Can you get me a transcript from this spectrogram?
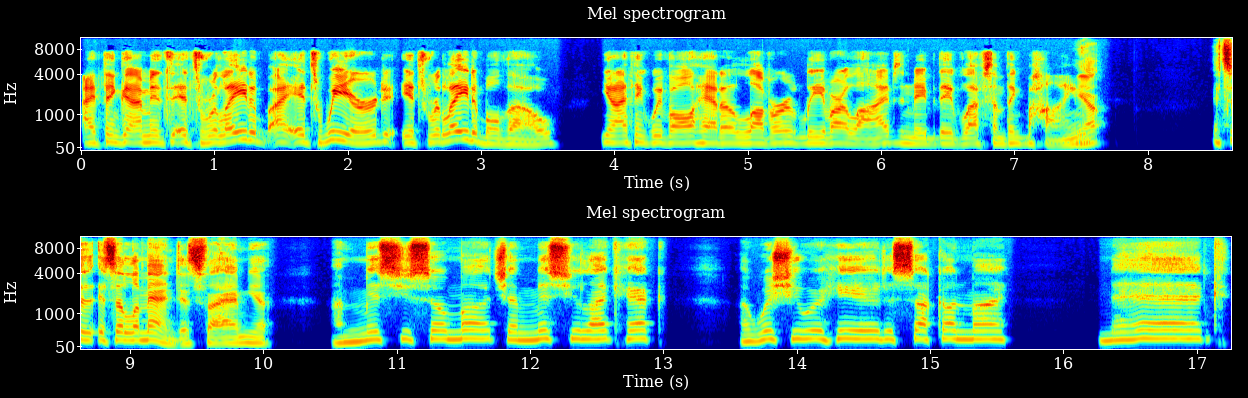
I think, I mean, it's, it's relatable. It's weird. It's relatable though. You know, I think we've all had a lover leave our lives and maybe they've left something behind. Yep. It's a it's a lament. It's like I'm you I miss you so much. I miss you like heck. I wish you were here to suck on my neck.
